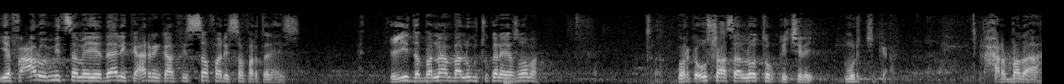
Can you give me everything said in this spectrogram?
yafcalu mid sameeya dalika arrinkaa fi safari safarta dhexdiisa ciidda bannaan baa lagu tukanaya soo ma? Marka ushaasaa loo turqi jiray murjiga xarbada ah.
